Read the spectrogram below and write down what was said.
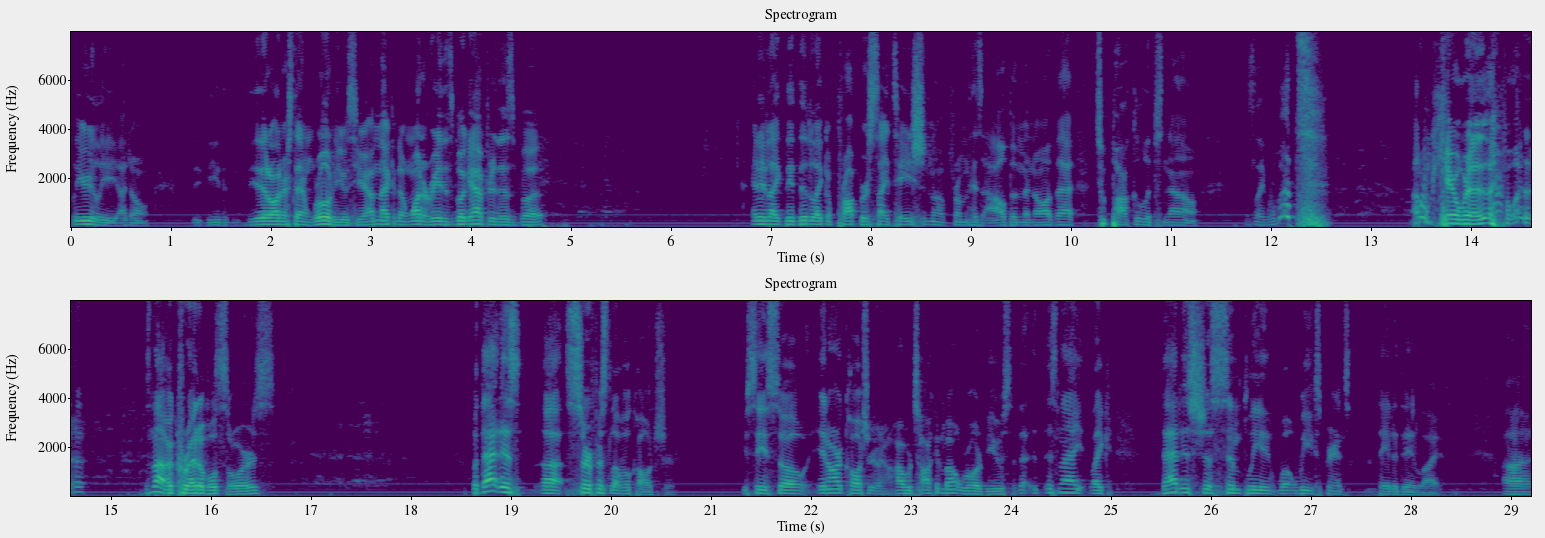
clearly, I don't, they, they don't understand worldviews here. I'm not going to want to read this book after this, but and it, like they did like a proper citation from his album and all that. 2Pacalypse Now. I was like, what? I don't care where. what? It's not a credible source. But that is uh, surface level culture. You see, so in our culture, how we're talking about worldviews, that, it's not like that is just simply what we experience day to day life. Uh,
